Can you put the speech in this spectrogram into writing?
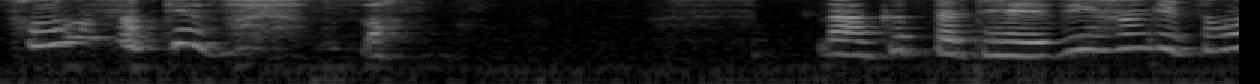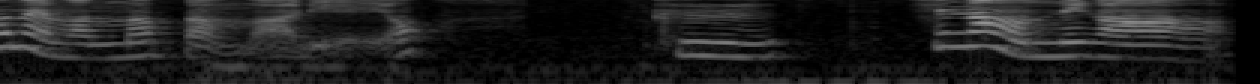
성숙해 보였어. 나 그때 데뷔하기 전에 만났단 말이에요. 그 친한 언니가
